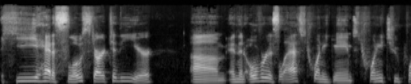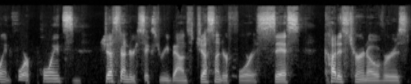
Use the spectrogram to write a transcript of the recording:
he had a slow start to the year. Um, and then over his last 20 games, 22.4 points, just under six rebounds, just under four assists, cut his turnovers,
